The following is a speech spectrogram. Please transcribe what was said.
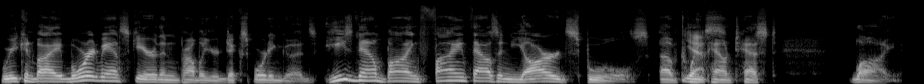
where you can buy more advanced gear than probably your Dick Sporting Goods. He's now buying 5,000 yard spools of 20 Yes. pound test line.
